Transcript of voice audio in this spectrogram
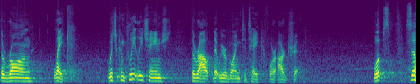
the wrong lake, which completely changed the route that we were going to take for our trip. Whoops. So,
